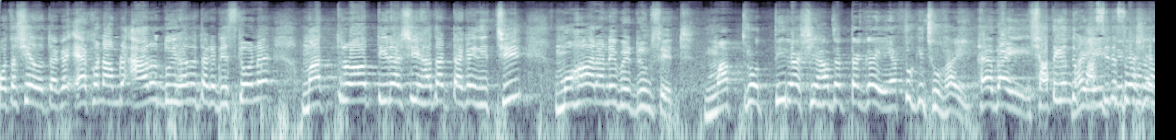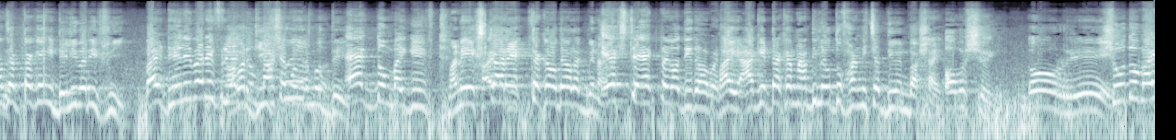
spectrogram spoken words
পঁচাশি হাজার টাকা। এখন আমরা আরও দুই হাজার টাকা ডিসকাউন্টে মাত্র তিরাশি হাজার টাকায় দিচ্ছি মহারানী বেডরুম সেট মাত্র তিরাশি হাজার টাকায় এত কিছু ভাই? হ্যাঁ ভাই সাথে কিন্তু তিরাশি হাজার। টাকায় ডেলিভারি ফ্রি ভাই ডেলিভারি ফ্রি আবার পর্যন্ত। মধ্যেই। একদম ভাই গিফট মানে এক্সট্রা এক টাকাও দেওয়া লাগবে না। এক্সট্রা এক টাকাও দিতে হবে ভাই আগে টাকা না দিলেও তো ফার্নিচার দিবেন বাসায়। অবশ্যই। ও রে। শুধু ভাই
